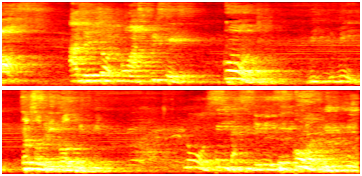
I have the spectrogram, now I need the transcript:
us as a church or as Christians. God with me. Tell somebody, God with me. No, say that to me. Say, God with me.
